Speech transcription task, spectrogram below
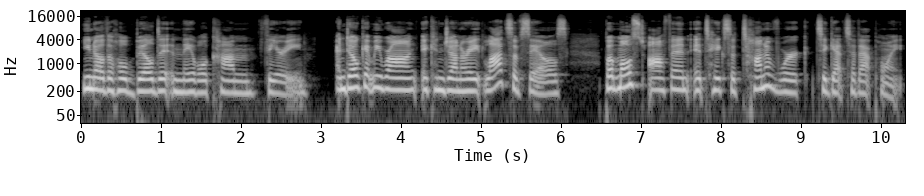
You know, the whole build it and they will come theory. And don't get me wrong, it can generate lots of sales, but most often it takes a ton of work to get to that point.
